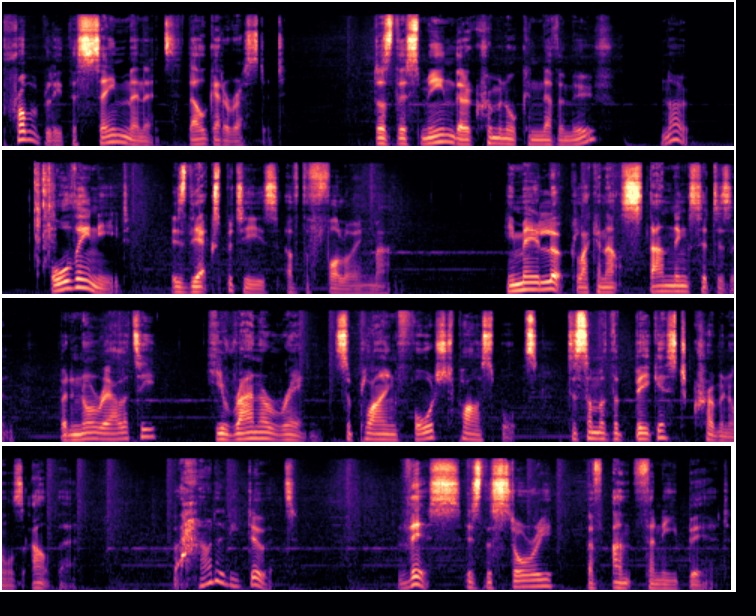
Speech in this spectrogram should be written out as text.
probably the same minute they'll get arrested. Does this mean that a criminal can never move? No. All they need is the expertise of the following man. He may look like an outstanding citizen, but in all reality, he ran a ring supplying forged passports to some of the biggest criminals out there. But how did he do it? This is the story of Anthony Beard.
